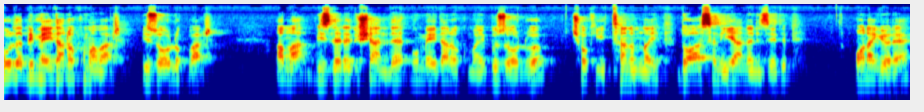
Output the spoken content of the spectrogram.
Burada bir meydan okuma var, bir zorluk var. Ama bizlere düşen de bu meydan okumayı, bu zorluğu çok iyi tanımlayıp, doğasını iyi analiz edip, ona göre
